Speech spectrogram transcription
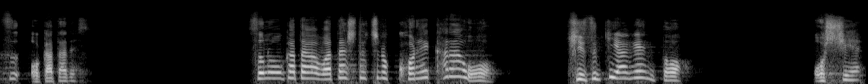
つお方です。そのお方は私たちのこれからを築き上げんと教え、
